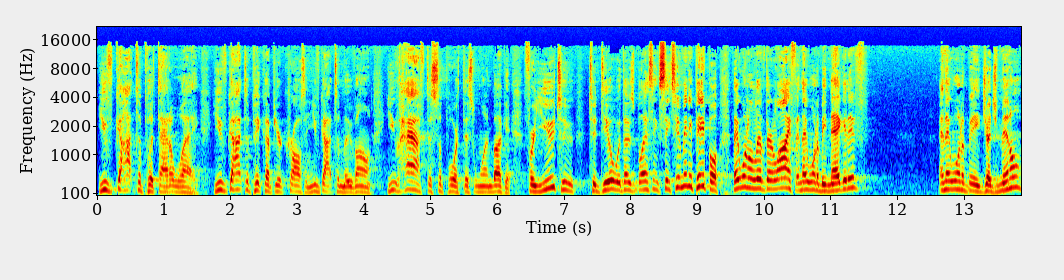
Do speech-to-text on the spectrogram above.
You've got to put that away. You've got to pick up your cross and you've got to move on. You have to support this one bucket. For you to, to deal with those blessings, see, too many people, they want to live their life and they want to be negative and they want to be judgmental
